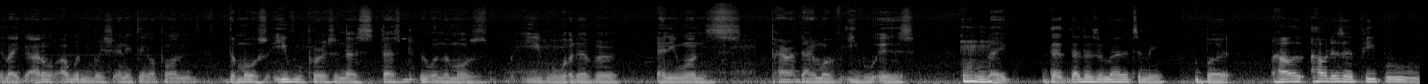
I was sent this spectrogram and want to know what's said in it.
Like I don't I wouldn't wish anything upon the most evil person that's that's doing the most evil whatever anyone's paradigm of evil is. Mhm. Like that that doesn't matter to me. But how how does it people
